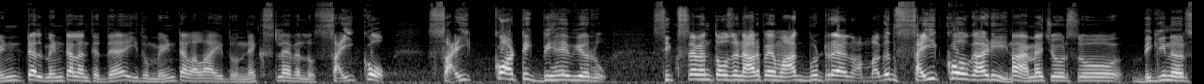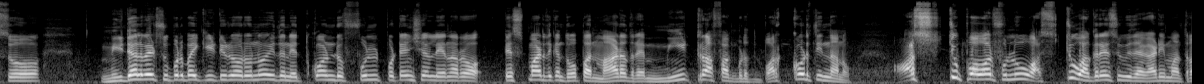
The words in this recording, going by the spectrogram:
ಮೆಂಟಲ್ ಮೆಂಟಲ್ ಅಂತಿದ್ದೆ. ಇದು ಮೆಂಟಲ್ ಅಲ್ಲ, ಇದು next level psycho psychotic behaviour six seven thousand R P M ಆಗಿಬಿಟ್ರೆ ಮಗದ ಸೈಕೋ ಗಾಡಿ. ಅಮೆಚೂರ್ಸು ಬಿಗಿನರ್ಸು ಮಿಡಲ್ ವೇಟ್ ಸೂಪರ್ ಬೈಕ್ ಇಟ್ಟಿರೋರು ಇದನ್ನ ಎತ್ಕೊಂಡು ಫುಲ್ ಪೊಟೆನ್ಷಿಯಲ್ ಏನಾರು ಟೆಸ್ಟ್ ಮಾಡೋದಕ್ಕಂತ ಓಪನ್ ಮಾಡಿದ್ರೆ ಮೀಟ್ರ್ ಆಫ್ ಆಗಿಬಿಡುತ್ತೆ. ಬರ್ಕೊಡ್ತೀನಿ ನಾನು. ಅಷ್ಟು ಪವರ್ಫುಲ್ಲು ಅಷ್ಟು ಅಗ್ರೆಸಿವ್ ಇದೆ ಗಾಡಿ ಮಾತ್ರ.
